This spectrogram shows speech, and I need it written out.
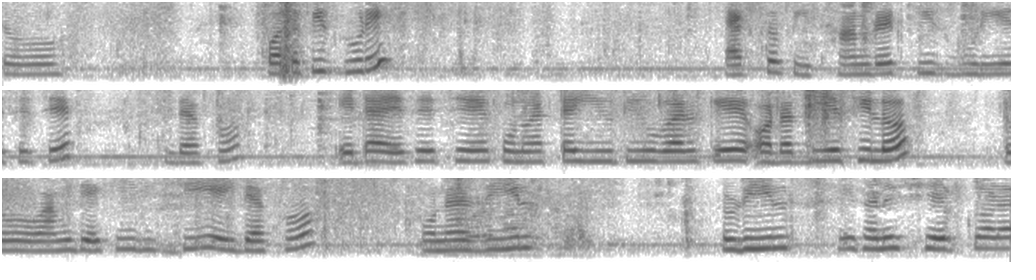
তো কত পিস ঘুড়ি? একশো পিস হান্ড্রেড পিস ঘুড়ি এসেছে। দেখো, এটা এসেছে কোনো একটা ইউটিউবারকে অর্ডার দিয়েছিল। তো আমি দেখিয়ে দিচ্ছি, এই দেখো। ওনার রিলস রিলস এখানে সেভ করা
